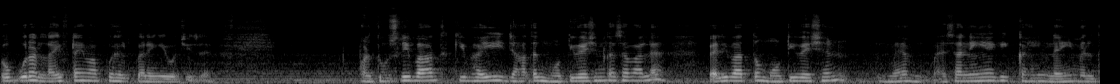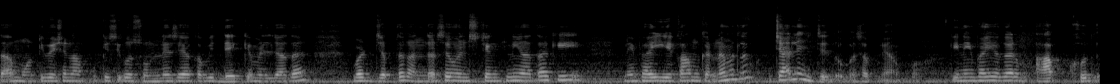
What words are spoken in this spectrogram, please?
तो वो पूरा लाइफ टाइम आपको हेल्प करेंगी वो चीज़ें। और दूसरी बात कि भाई, जहाँ तक मोटिवेशन का सवाल है, पहली बात तो मोटिवेशन मैं ऐसा नहीं है कि कहीं नहीं मिलता। मोटिवेशन आपको किसी को सुनने से या कभी देख के मिल जाता है बट जब तक अंदर से वो इंस्टिंक्ट नहीं आता कि नहीं भाई, ये काम करना है मतलब चैलेंज दे दो बस अपने आप को कि नहीं भाई, अगर आप खुद,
